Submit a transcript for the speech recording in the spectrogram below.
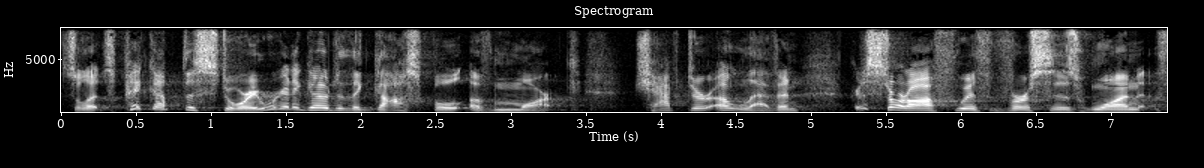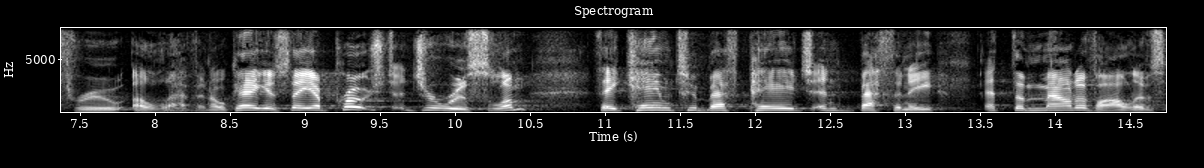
So let's pick up the story. We're going to go to the Gospel of Mark chapter 11. We're going to start off with verses 1 through 11, okay? As they approached Jerusalem, they came to Bethphage and Bethany at the Mount of Olives.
